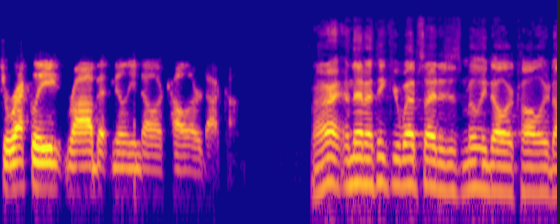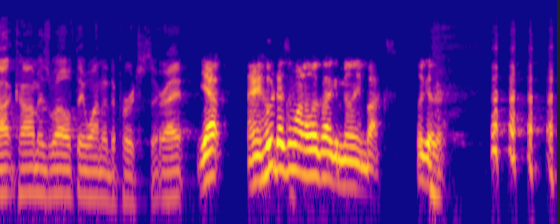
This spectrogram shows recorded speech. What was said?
directly rob at million dollar collar.com all right. And then i think your website is just million dollar collar.com as well if they wanted to purchase it right? Yep I mean, who doesn't want to look like a million bucks? Look at her.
